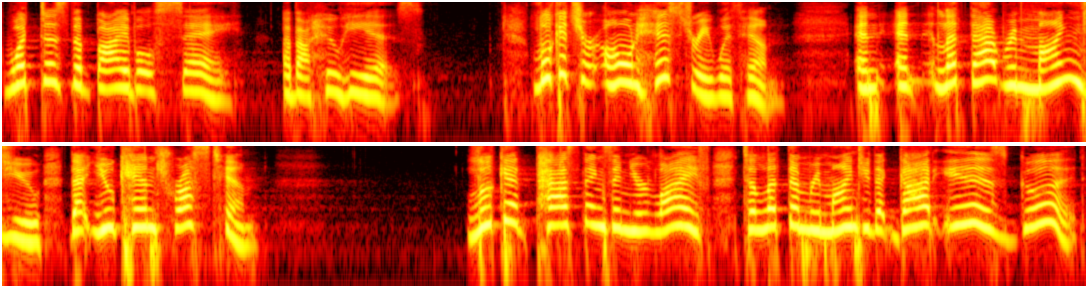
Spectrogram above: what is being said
What does the Bible say about who he is? Look at your own history with him and, and let that remind you that you can trust him. Look at past things in your life to let them remind you that God is good,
